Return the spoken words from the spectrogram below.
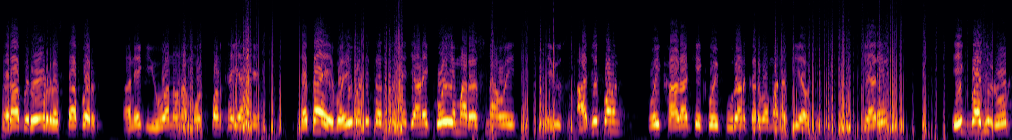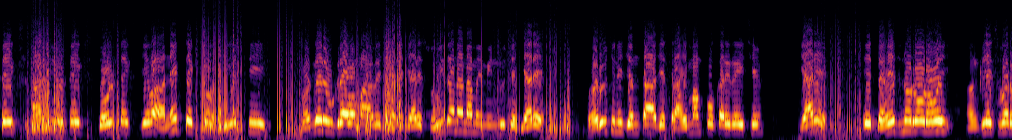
ખરાબ રોડ રસ્તા પર અનેક યુવાનોના મોત પણ થયા છે. છતાંય વહીવટી તંત્રને જાણે કોઈ એમાં રસ ના હોય એવું આજે પણ કોઈ ખાડા કે કોઈ પુરાણ કરવામાં નથી આવતું. જ્યારે એક બાજુ road tax RTO tax toll tax જેવા અનેક ટેક્સો જીએસટી વગેરે ઉઘરાવવામાં આવે છે અને જ્યારે સુવિધાના નામે મીંડું છે, ત્યારે ભરૂચની જનતા આજે ત્રાહિમામ્પો પોકારી રહી છે. ત્યારે એ દહેજનો રોડ હોય, અંકલેશ્વર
